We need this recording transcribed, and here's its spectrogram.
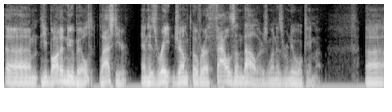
um, he bought a new build last year, and his rate jumped over a thousand dollars when his renewal came up. Uh,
